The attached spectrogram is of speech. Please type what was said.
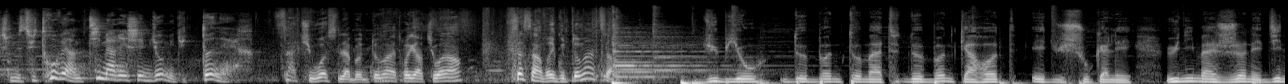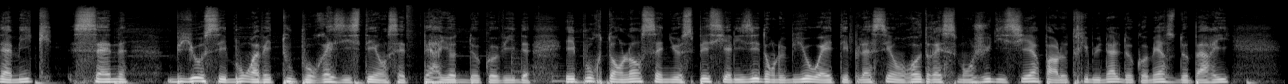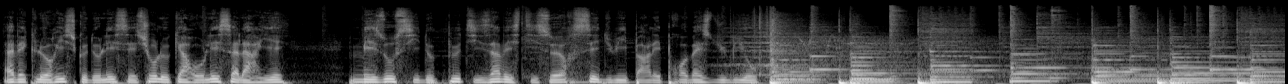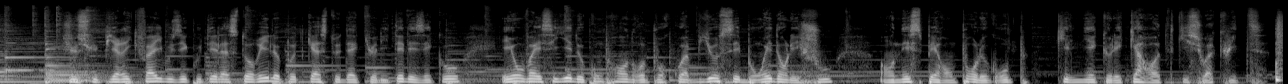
je me suis trouvé un petit maraîcher bio, mais du tonnerre. Ça, tu vois, c'est de la bonne tomate. Regarde, tu vois là Ça, c'est un vrai goût de tomate, ça. Du bio, de bonnes tomates, de bonnes carottes et du chou calé. Une image jeune et dynamique, saine. Bio, c'est bon, avait tout pour résister en cette période de Covid. Et pourtant, l'enseigne spécialisée dans le bio a été placée en redressement judiciaire par le tribunal de commerce de Paris, avec le risque de laisser sur le carreau les salariés, mais aussi de petits investisseurs séduits par les promesses du bio. Je suis Pierrick Fay, vous écoutez La Story, le podcast d'actualité des échos, et on va essayer de comprendre pourquoi bio c'est bon et dans les choux, en espérant pour le groupe qu'il n'y ait que les carottes qui soient cuites.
